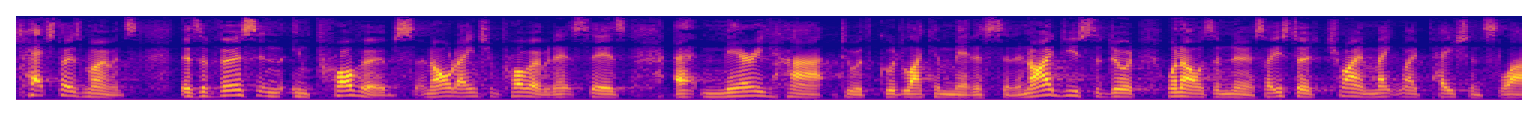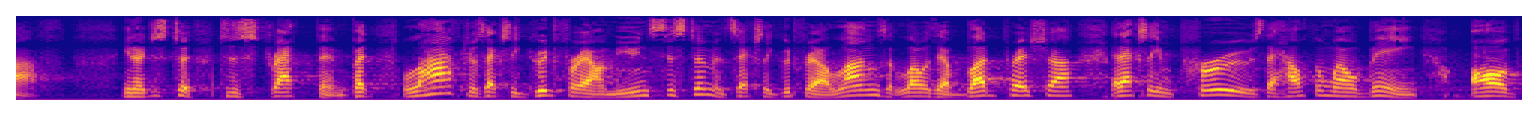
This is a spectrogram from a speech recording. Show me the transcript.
Catch those moments. There's a verse in, in Proverbs, an old ancient proverb, and it says, A merry heart doeth good like a medicine. And I used to do it when I was a nurse. I used to try and make my patients laugh. You know, just to, to distract them. But laughter is actually good for our immune system. It's actually good for our lungs. It lowers our blood pressure. It actually improves the health and well-being of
